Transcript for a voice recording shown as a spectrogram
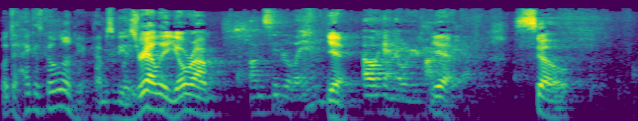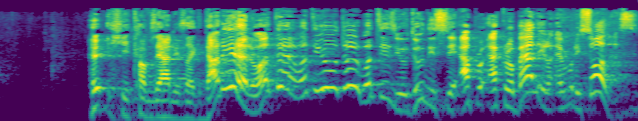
What the heck is going on here? Happens to be Israeli, Yoram. On Cedar Lane? Yeah. Oh, okay, I know what you're talking yeah. about. Yeah. So he comes out. He's like, Daniel, what the, what do you do? What is you do this acrobat? You know, everybody saw this.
